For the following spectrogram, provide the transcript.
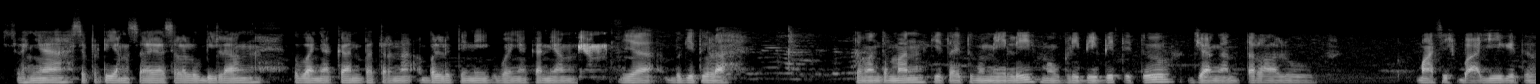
Soalnya seperti yang saya selalu bilang kebanyakan peternak belut ini kebanyakan yang ya begitulah. Teman-teman kita itu memilih mau beli bibit itu jangan terlalu masih bayi gitu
